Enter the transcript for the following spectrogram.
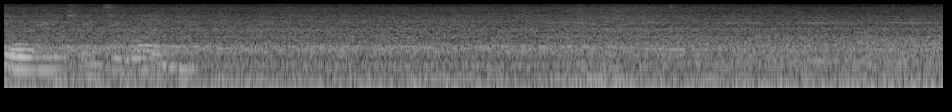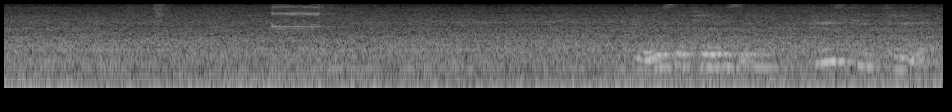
Story 21. Doors are closing. Please keep clear.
